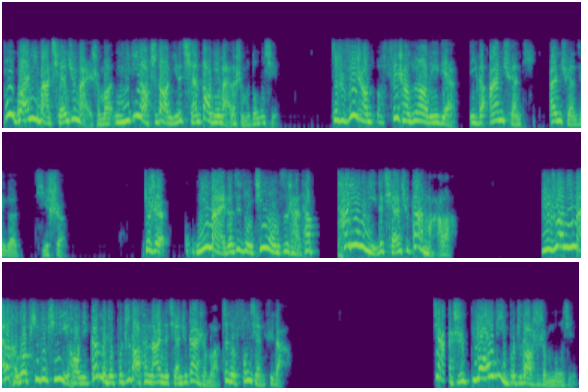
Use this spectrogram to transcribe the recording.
不管你把钱去买什么，你一定要知道你的钱到底买了什么东西，这是非常非常重要的一点，一个安全提安全这个提示，就是你买的这种金融资产，它。他用你的钱去干嘛了？比如说你买了很多 P to P 以后，你根本就不知道他拿你的钱去干什么了，这就风险巨大。价值标的不知道是什么东西。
